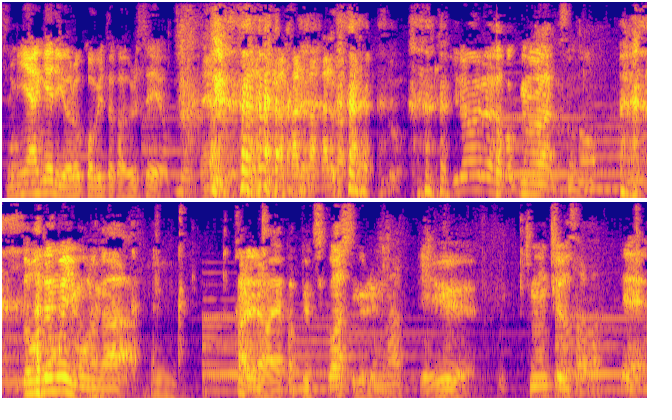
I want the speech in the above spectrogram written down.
積み上げる喜びとかうるせえよっていうね。わかるわかるわかる。いろいろ僕のなんかその、どうでもいいものが、彼らはやっぱぶち壊してくれるなっていう気持ちよさがあって、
